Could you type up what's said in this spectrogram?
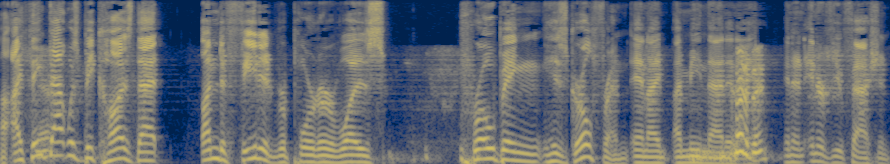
Uh, I think Yeah. that was because that undefeated reporter was probing his girlfriend, and I, I mean that in, a- in an interview fashion.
